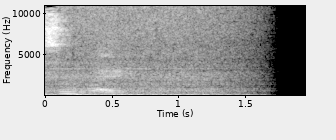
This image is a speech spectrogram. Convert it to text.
Hudson Way.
